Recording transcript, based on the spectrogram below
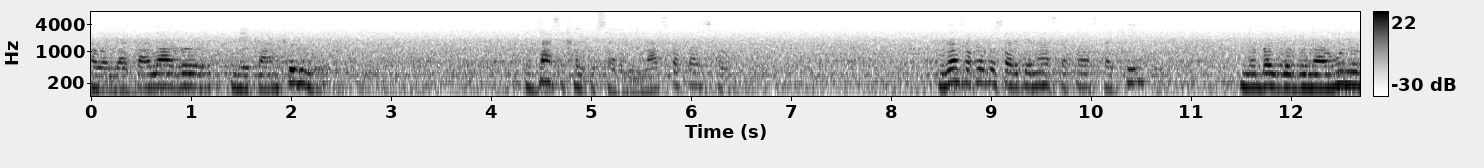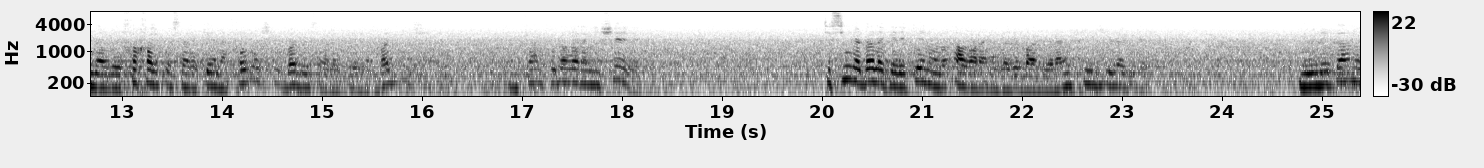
او الله تعالی به نیکان کړي نو داسې خلکو سره مې ناسته پاسته وکړه داسې خلکو سره چې ناسته پاسته کې نو بس د ګناهونو نه به ښه خلکو سره کې نه ښه شي بدو سره کې نه بد شي انسان خدا غرنګ شي چې څنګه ډله کې کې نو هغه رنګ د باندې رنګ کیږي لګي نو نیکانو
